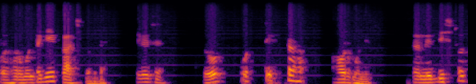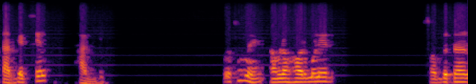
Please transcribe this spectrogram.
ওই হরমোনটা গিয়ে কাজ করবে ঠিক আছে? তো প্রত্যেকটা হরমোনের একটা নির্দিষ্ট টার্গেট সেল থাকবে। প্রথমে আমরা হরমোনের শব্দটার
